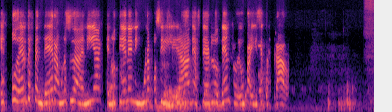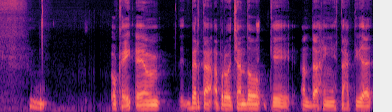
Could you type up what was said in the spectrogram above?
es poder defender a una ciudadanía que no tiene ninguna posibilidad de hacerlo dentro de un país secuestrado. Ok. Em, Berta, aprovechando que andas en estas actividades,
